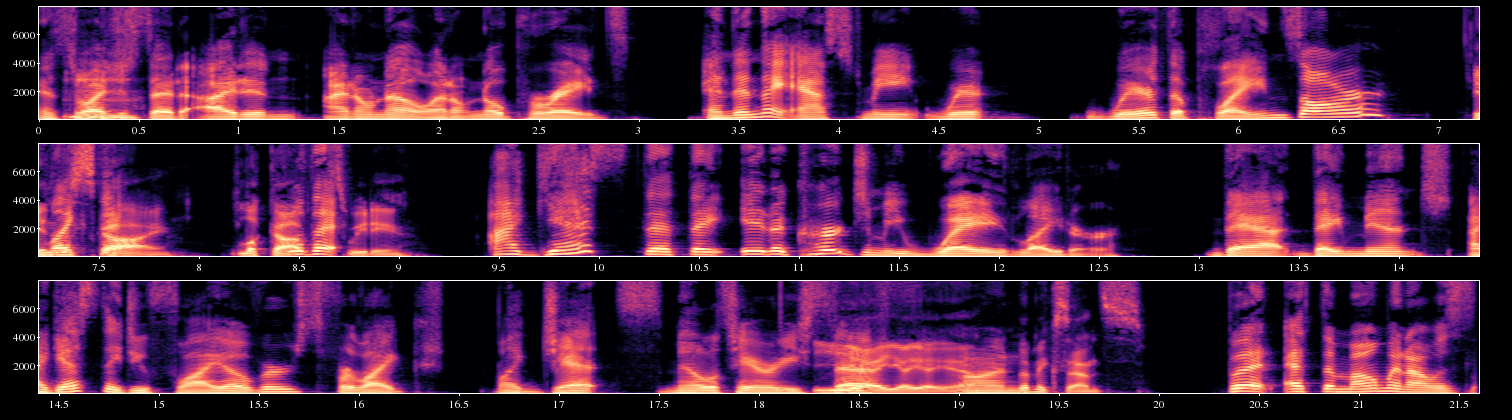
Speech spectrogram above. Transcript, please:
and so I Mhm. just said I didn't. I don't know. I don't know parades. And then they asked me where where the planes are. in Like the sky, look up, Well, that- sweetie. I guess that they, it occurred to me way later that they meant, I guess they do flyovers for like, like jets, military stuff. Yeah, yeah, yeah, yeah. on- that makes sense. But at the moment I was,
